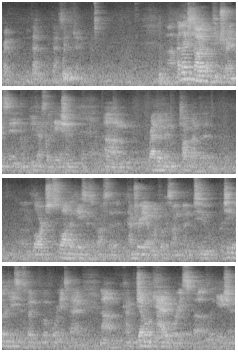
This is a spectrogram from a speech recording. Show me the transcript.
there. Right, with that, that's it, Jay. Uh, I'd like to talk about a few trends in PFAS litigation. Um, rather than talk about the large swath of cases across the, country, I want to focus on, on two particular cases, but before we get to that, um, kind of general categories of litigation.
